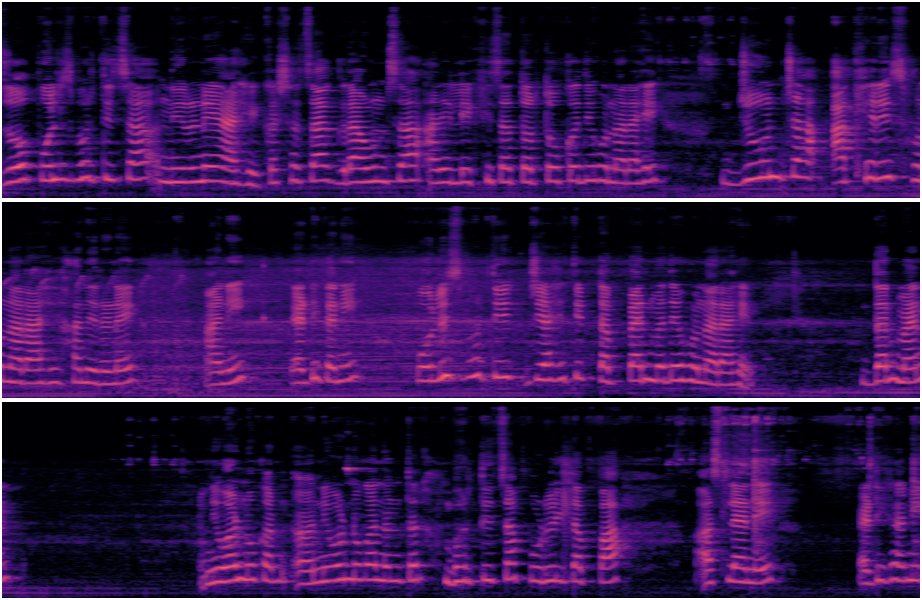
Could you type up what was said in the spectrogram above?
जो पोलीस भरतीचा निर्णय आहे कशाचा ग्राउंडचा आणि लेखीचा तर तो कधी होणार आहे? जूनच्या अखेरीस होणार आहे हा निर्णय. आणि या ठिकाणी पोलीस भरती जी आहे ती टप्प्यांमध्ये होणार आहे. दरम्यान निवडणुका निवडणुकानंतर भरतीचा पुढील टप्पा असल्याने या ठिकाणी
